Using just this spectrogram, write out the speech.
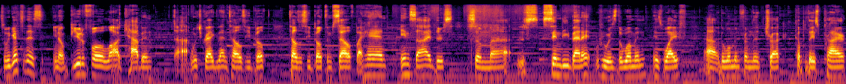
So we get to this you know beautiful log cabin, uh, which Greg then tells he built tells us he built himself by hand. Inside, there's some uh, there's Cindy Bennett, who is the woman, his wife, uh, the woman from the truck a couple days prior.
